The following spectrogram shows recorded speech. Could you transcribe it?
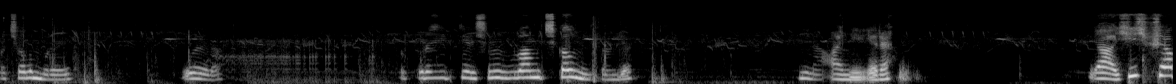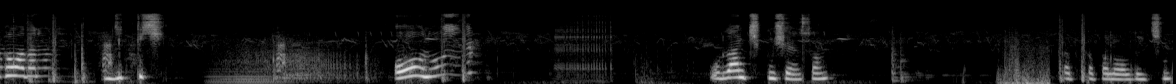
açalım burayı. Buraya da. Buraya gidip gelişimiz buradan bir çıkalım ilk önce. Yine aynı yere. Ya hiçbir şey yapamadan gittik. Oo ne lan? Buradan çıkmış en son. Kapı kapalı olduğu için.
